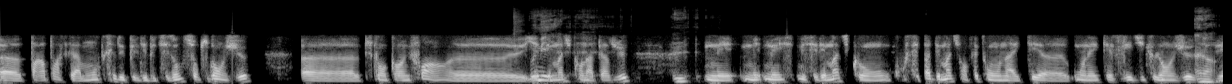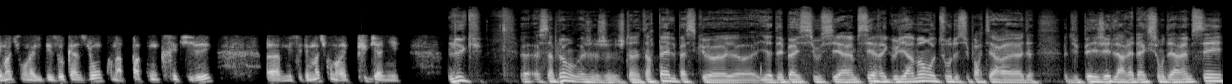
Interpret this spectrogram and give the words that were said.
euh, par rapport à ce qu'elle a montré depuis le début de saison, surtout dans le jeu. Euh, puisqu'encore une fois, hein, euh, il y a des matchs qu'on a perdus, mais mais mais, mais c'est des matchs qu'on, c'est pas des matchs en fait où on a été euh, où on a été ridicule en jeu. C'est des matchs où on a eu des occasions qu'on n'a pas concrétisées, euh, mais c'est des matchs qu'on aurait pu gagner. Luc, euh, simplement, je, je, t'interpelle parce que euh, il y a débat ici aussi à RMC régulièrement autour de supporters euh, du PSG, de la rédaction des RMC.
